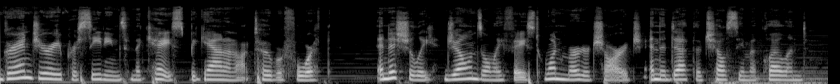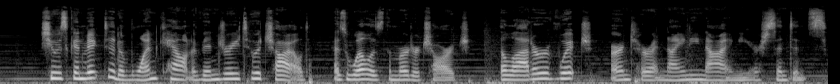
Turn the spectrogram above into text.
Grand jury proceedings in the case began on October 4th. Initially, Jones only faced one murder charge and the death of Chelsea McClellan. She was convicted of one count of injury to a child, as well as the murder charge, the latter of which earned her a 99 year sentence.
